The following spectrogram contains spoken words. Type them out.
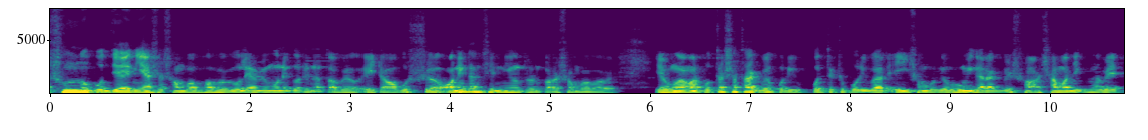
শূন্য পর্যায়ে নিয়ে আসা সম্ভব হবে বলে আমি মনে করি না। তবে এটা অবশ্যই অনেকাংশে নিয়ন্ত্রণ করা সম্ভব হবে। এবং আমার প্রত্যাশা থাকবে পরি- প্রত্যেকটা পরিবার এই সম্পর্কে ভূমিকা রাখবে। সামাজিকভাবে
